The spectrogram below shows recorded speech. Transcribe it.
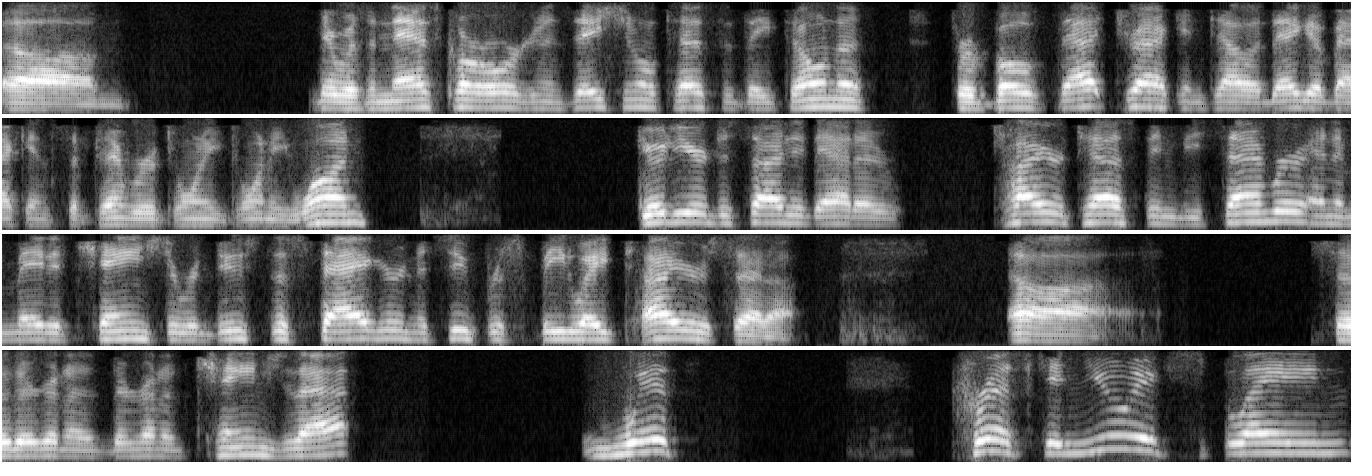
Um, there was a NASCAR organizational test at Daytona for both that track and Talladega back in September of 2021. Goodyear decided to add a tire test in December and it made a change to reduce the stagger in the super speedway tire setup. Uh, so they're gonna they're gonna change that. With Chris, can you explain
